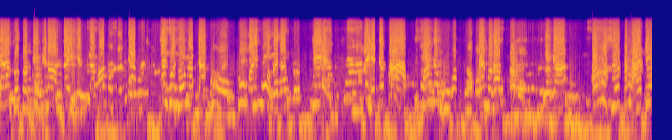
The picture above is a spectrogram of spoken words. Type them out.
นะครับสดๆที่พี่น้องได้เห็นกับความรู้สึกจากท่าน ผู้ชมนะจากผู้ผู้บริโภคนะครับที่ได้เห็นกับตาฟังกับหูกันบ่ครับครับผมแล้วก็ความรู้สึกทั้งหลายที่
